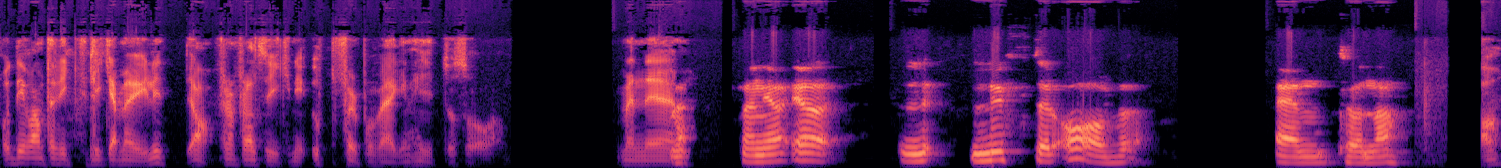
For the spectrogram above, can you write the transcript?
och det var inte riktigt lika möjligt. Ja, framförallt så gick ni uppför på vägen hit och så. Men eh, Nej. Men jag, jag lyfter av en tunna. Ja.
